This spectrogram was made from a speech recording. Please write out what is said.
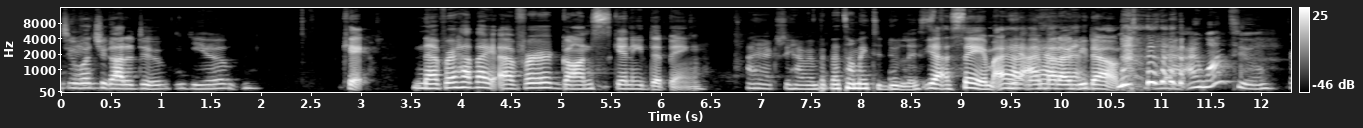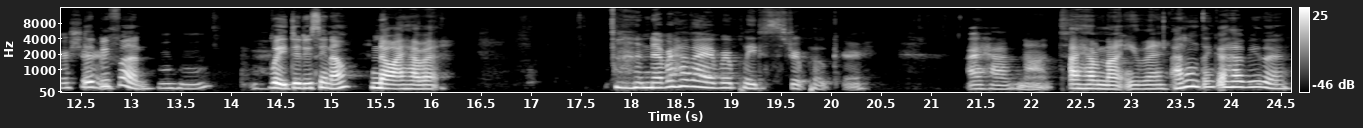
do what you got to do. Yep. Okay. Never have I ever gone skinny dipping. I actually haven't, but that's on my to-do list. Yeah, same. I Yeah, I haven't, but I'd be down. yeah, I want to for sure. It'd be fun. Mm-hmm. Wait, did you say no? No, I haven't. Never have I ever played strip poker. I have not. I have not either. I don't think I have either.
